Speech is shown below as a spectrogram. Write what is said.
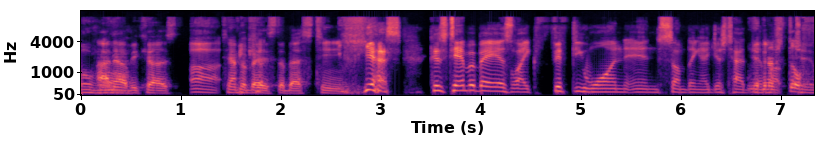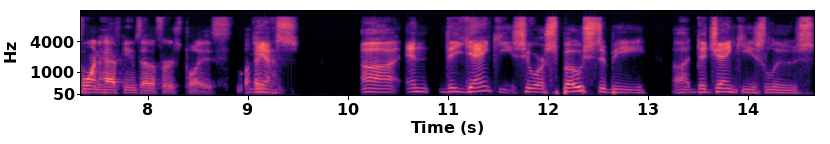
overall. I know because uh, Tampa becau- Bay is the best team. Yes, because Tampa Bay is like 51 and something. I just had Yeah, them they're still to. four and a half games out of first place. Like, Yes. Uh, and the Yankees, who are supposed to be, uh, the Yankees lose.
